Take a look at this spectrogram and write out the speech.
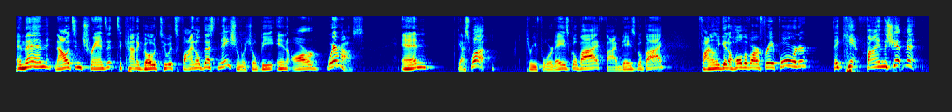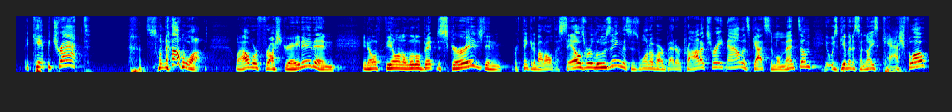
And then now it's in transit to kind of go to its final destination, which will be in our warehouse. And guess what? Three, four days go by, five days go by. Finally, get a hold of our freight forwarder. They can't find the shipment, it can't be tracked. so now what? Well, we're frustrated and you know, feeling a little bit discouraged and we're thinking about all the sales we're losing. This is one of our better products right now that's got some momentum. It was giving us a nice cash flow.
